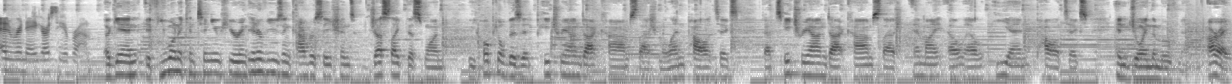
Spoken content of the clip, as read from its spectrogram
and Renee. Renee Garcia Brown. Again, if you want to continue hearing interviews and conversations just like this one, we hope you'll visit patreon.com slash Politics. That's patreon.com slash M-I-L-L-E-N politics and join the movement. All right,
